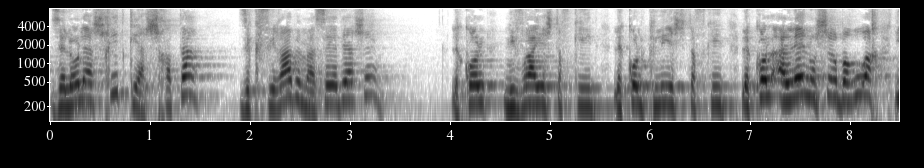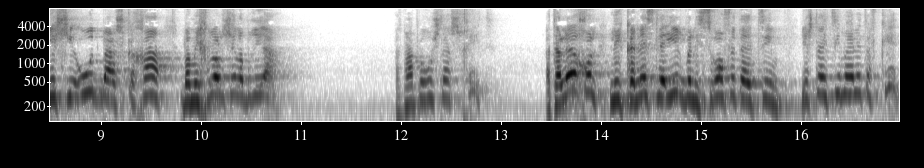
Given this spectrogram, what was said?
זה לא להשחית, כי השחתה זה כפירה במעשה ידי השם. לכל נברא יש תפקיד, לכל כלי יש תפקיד, לכל עלה נושר ברוח יש ייעוד בהשגחה במכלול של הבריאה. אז מה פירוש להשחית? אתה לא יכול להיכנס לעיר ולשרוף את העצים. יש לעצים האלה תפקיד.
